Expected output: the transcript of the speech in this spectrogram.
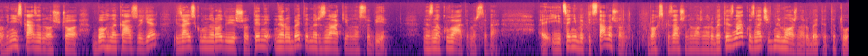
В ній сказано, що Бог наказує ізраїльському народові, що ти не- робитимеш знаків на собі, не знакуватимеш себе. Е, І це ніби підстава, що Бог сказав, що не можна робити знаку, значить не можна робити тату.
